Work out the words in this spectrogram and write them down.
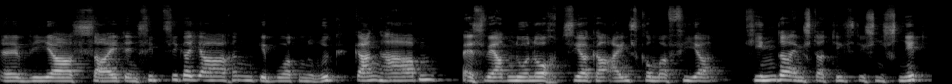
äh, wir seit den 70er Jahren Geburtenrückgang haben. Es werden nur noch circa 1,4 Kinder im statistischen Schnitt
